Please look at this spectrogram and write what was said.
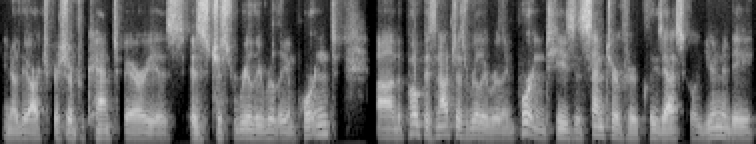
you know the Archbishop of Canterbury is is just really really important. Uh, the Pope is not just really really important; he's a center for ecclesiastical unity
